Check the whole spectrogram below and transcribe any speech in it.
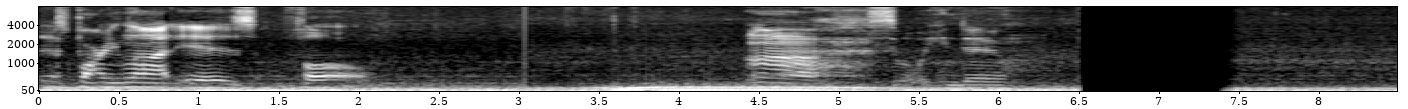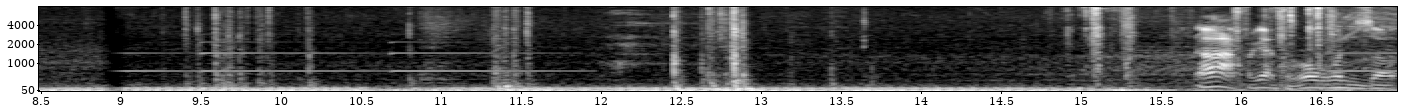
This parking lot is full. Ah, let's see what we can do. Ah, I forgot to roll the windows up.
